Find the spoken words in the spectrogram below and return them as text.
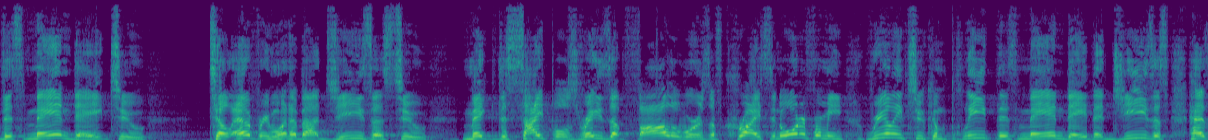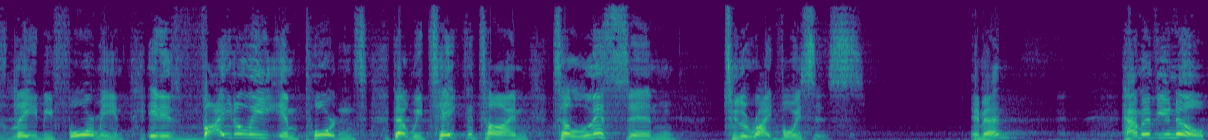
this mandate to tell everyone about Jesus, to make disciples, raise up followers of Christ. In order for me really to complete this mandate that Jesus has laid before me, it is vitally important that we take the time to listen to the right voices. Amen? How many of you know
